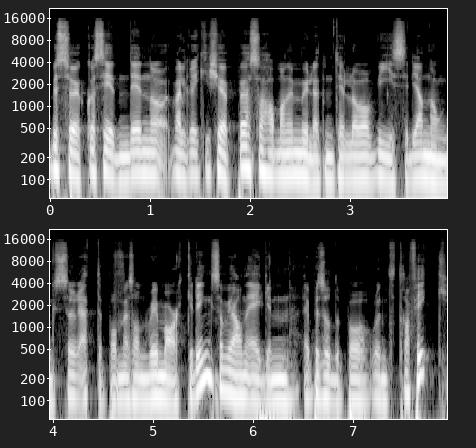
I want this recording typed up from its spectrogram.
besøker siden din og velger ikke kjøpe, så har man jo muligheten til å vise de annonser etterpå med sånn remarketing, som vi har en egen episode på rundt trafikk.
